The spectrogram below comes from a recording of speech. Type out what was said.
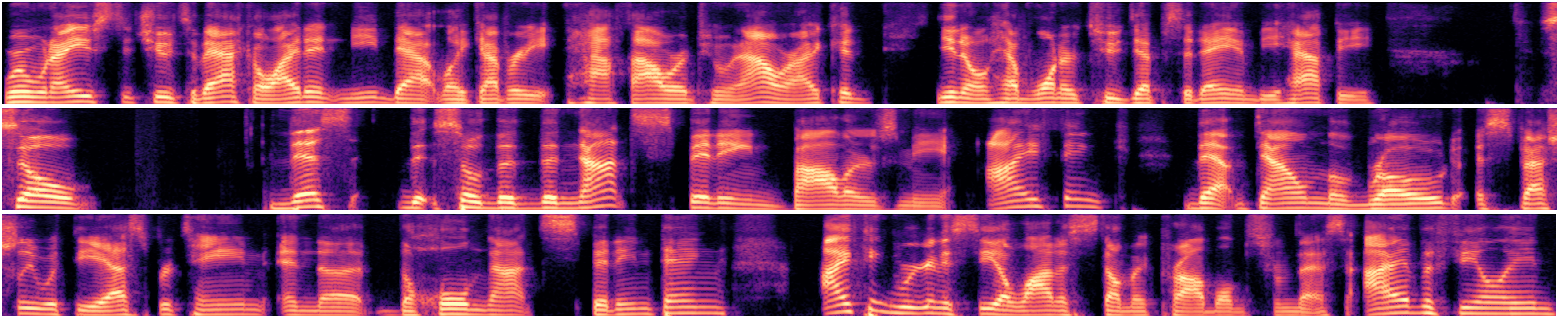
Where when I used to chew tobacco, I didn't need that like every half hour to an hour. I could, you know, have one or two dips a day and be happy. So this, so the, the not spitting bothers me. I think that down the road, especially with the aspartame and the the whole not spitting thing, I think we're going to see a lot of stomach problems from this. I have a feeling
